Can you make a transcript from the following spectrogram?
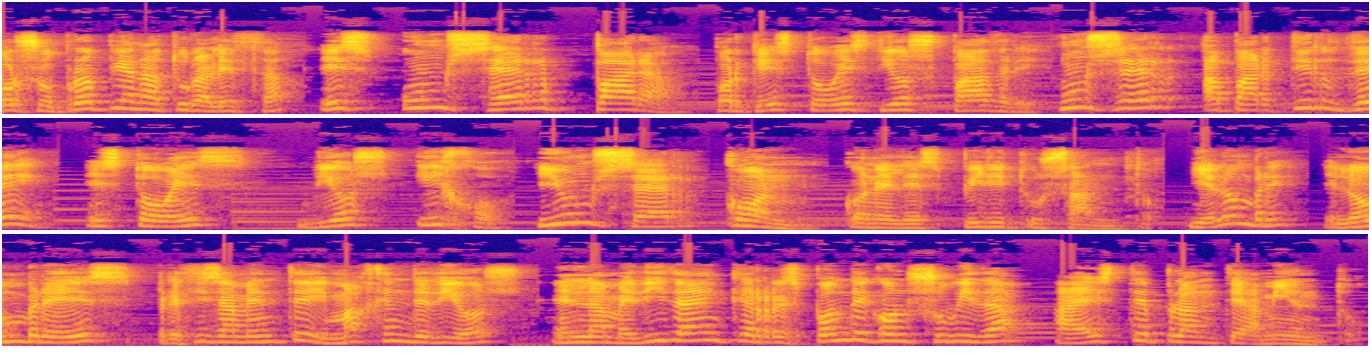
por su propia naturaleza, es un ser para, porque esto es Dios Padre, un ser a partir de, esto es Dios Hijo, y un ser con, con el Espíritu Santo. Y el hombre, el hombre es precisamente imagen de Dios en la medida en que responde con su vida a este planteamiento.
